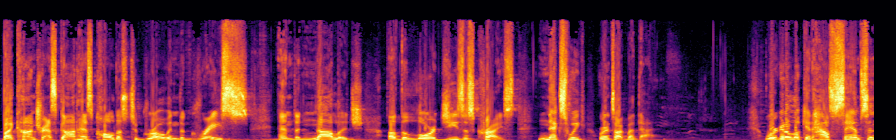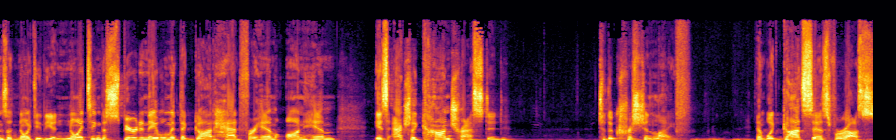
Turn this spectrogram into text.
By contrast, God has called us to grow in the grace and the knowledge of the Lord Jesus Christ. Next week, we're going to talk about that. We're going to look at how Samson's anointing, the anointing, the spirit enablement that God had for him on him, is actually contrasted to the Christian life. And what God says for us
